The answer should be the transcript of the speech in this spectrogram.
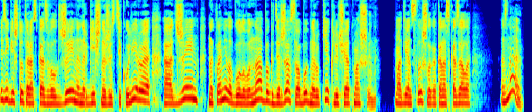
Зиги что-то рассказывал Джейн, энергично жестикулируя, а Джейн наклонила голову на бок, держа в свободной руке ключи от машины. Мадлен слышала, как она сказала «Знаю,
